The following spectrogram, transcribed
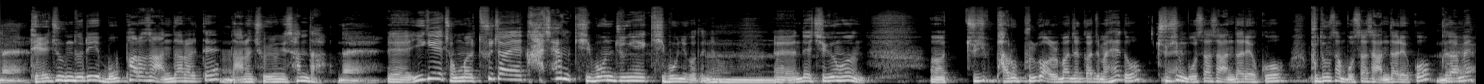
네. 대중들이 못 팔아서 안달할 때 나는 조용히 산다. 네. 예, 이게 정말 투자의 가장 기본 중에 기본이거든요. 음. 예, 근데 지금은 어, 주식 바로 불과 얼마 전까지만 해도 주식 네. 못 사서 안달했고 부동산 못 사서 안달했고 그다음에 네.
